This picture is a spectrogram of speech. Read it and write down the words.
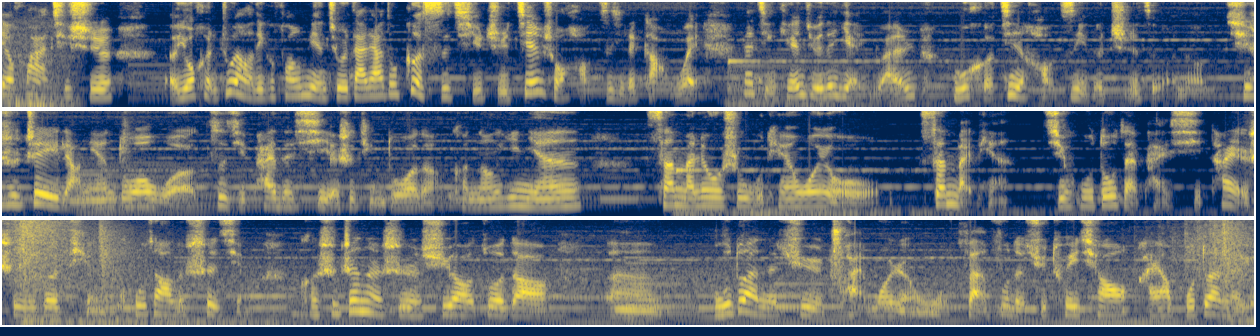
业化其实，呃，有很重要的一个方面，就是大家都各司其职，坚守好自己的岗位。那景甜觉得演员如何尽好自己的职责呢？其实这两年多，我自己拍的戏也是挺多的，可能一年三百六十五天，我有三百天几乎都在拍戏。它也是一个挺枯燥的事情，可是真的是需要做到，嗯。不断的去揣摩人物，反复的去推敲，还要不断的有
